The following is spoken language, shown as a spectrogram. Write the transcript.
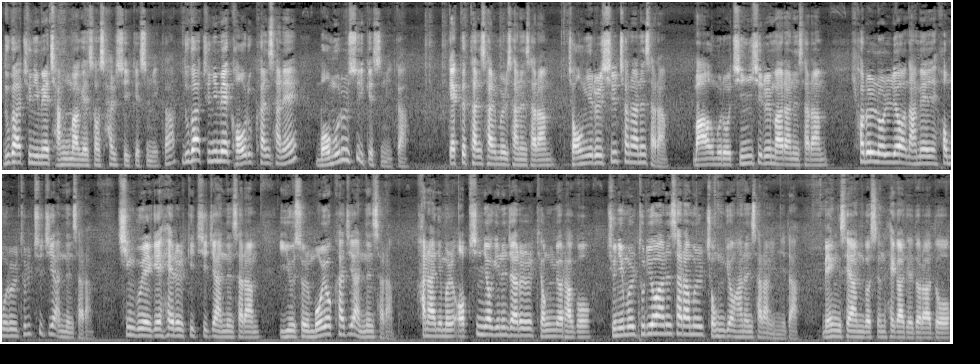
누가 주님의 장막에서 살 수 있겠습니까? 누가 주님의 거룩한 산에 머무를 수 있겠습니까? 깨끗한 삶을 사는 사람, 정의를 실천하는 사람, 마음으로 진실을 말하는 사람, 혀를 놀려 남의 허물을 들추지 않는 사람, 친구에게 해를 끼치지 않는 사람, 이웃을 모욕하지 않는 사람, 하나님을 업신여기는 자를 경멸하고 주님을 두려워하는 사람을 존경하는 사람입니다. 맹세한 것은 해가 되더라도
